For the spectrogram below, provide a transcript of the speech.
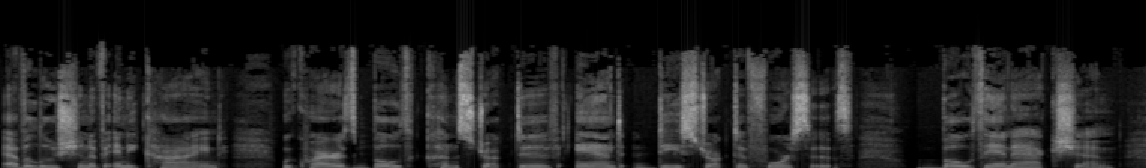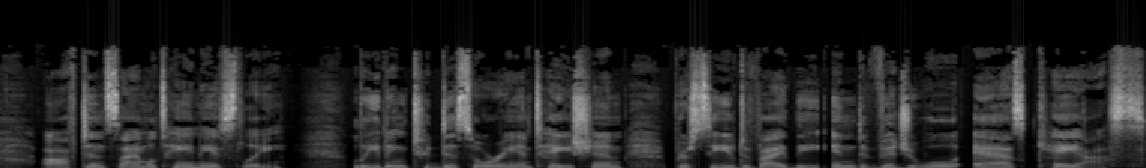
Evolution of any kind requires both constructive and destructive forces, both in action, often simultaneously, leading to disorientation perceived by the individual as chaos.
